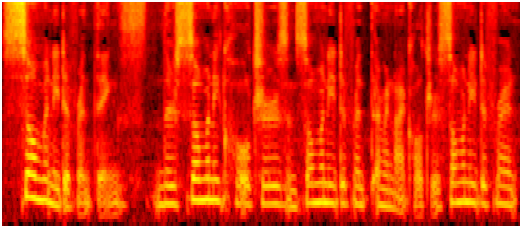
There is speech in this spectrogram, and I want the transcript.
So many different things. There's so many cultures and so many different, I mean, not cultures, so many different,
